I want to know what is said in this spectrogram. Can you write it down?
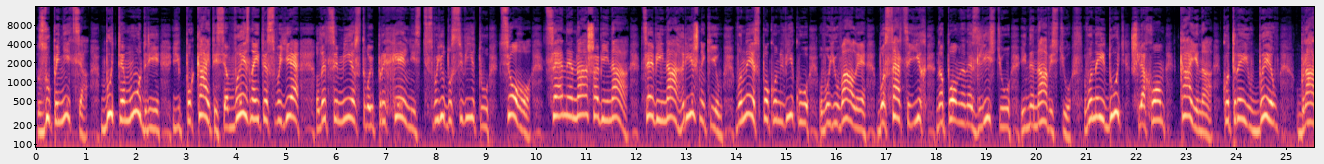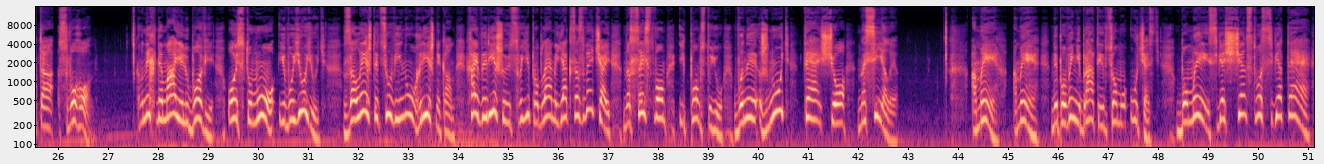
Зупиніться, будьте мудрі і покайтеся, визнайте своє лицемірство і прихильність, свою досвіту цього. Це не наша війна, це війна грішників. Вони споконвіку воювали, бо серце їх наповнене злістю і ненавистю. Вони йдуть шляхом Каїна, котрий вбив брата свого. В них немає любові, ось тому і воюють. Залиште цю війну грішникам, хай вирішують свої проблеми, як зазвичай, насильством і помстою. Вони жнуть те, що насіяли. А ми, а ми не повинні брати в цьому участь, бо ми священство святе.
